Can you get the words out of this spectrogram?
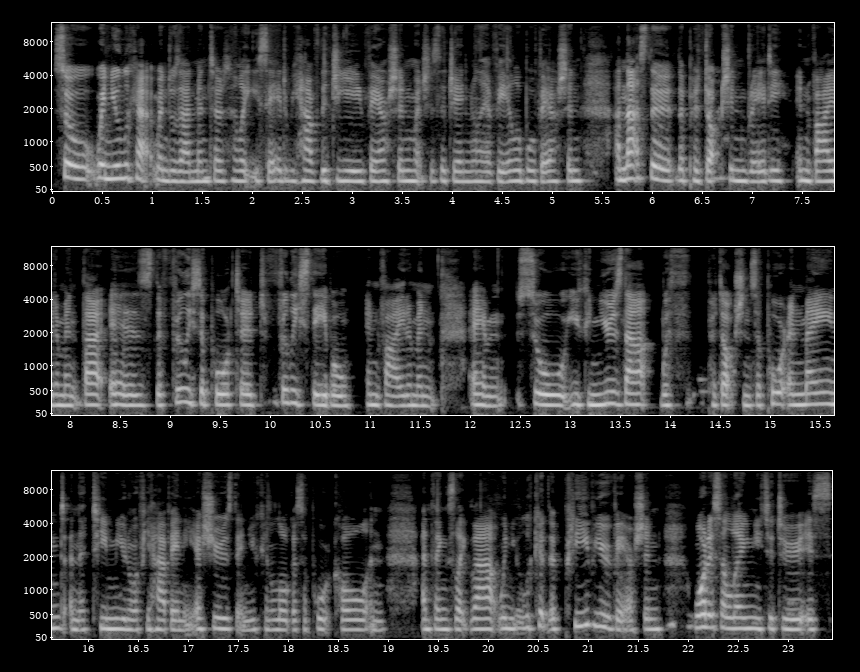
So when you look at Windows Admin Center, like you said, we have the GA version, which is the generally available version, and that's the, the production ready environment. That is the fully supported, fully stable environment. Um, so you can use that with production support in mind and the team, you know, if you have any issues, then you can log a support call and, and things like that. When you look at the preview version, what it's allowing you to do is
